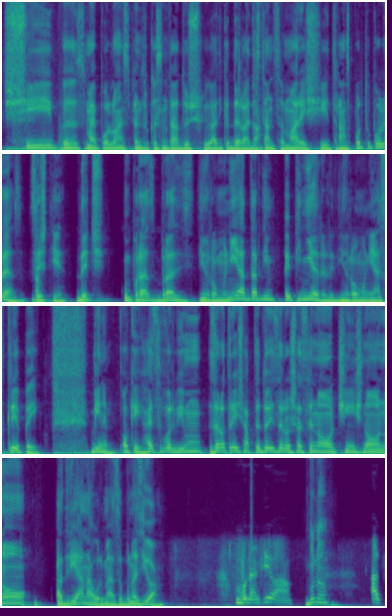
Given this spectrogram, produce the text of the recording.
Și uh, sunt mai poluanți pentru că sunt aduși, adică de la da. distanță mare și transportul poluează, da. se știe. Deci, cumpărați brazi din România, dar din pepinierele din România. Scrie pe ei. Bine, ok, hai să vorbim 0372069599. Adriana urmează. Bună ziua! Bună ziua! Bună! Ați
